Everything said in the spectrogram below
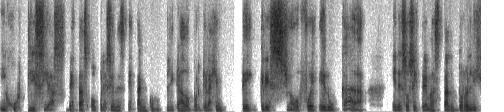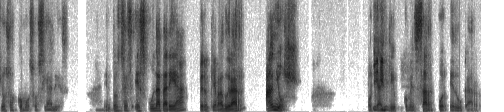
injusticias, estas opresiones es tan complicado, porque la gente creció, fue educada en esos sistemas, tanto religiosos como sociales. Entonces es una tarea pero que va a durar años, porque hay que comenzar por educar.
